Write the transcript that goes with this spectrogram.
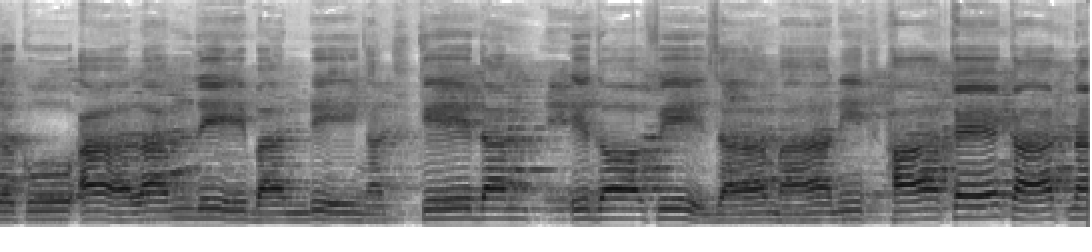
Teku alam dibandingan kidam idofi zamani. Hakikatna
